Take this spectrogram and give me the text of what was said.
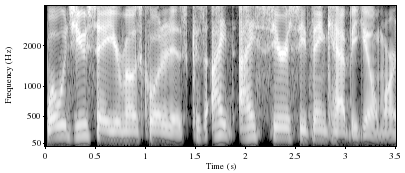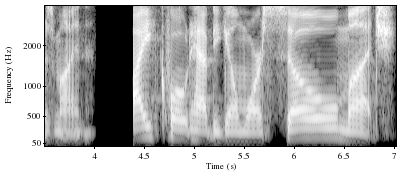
What would you say your most quoted is? Because I I seriously think Happy Gilmore is mine. I quote Happy Gilmore so much.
